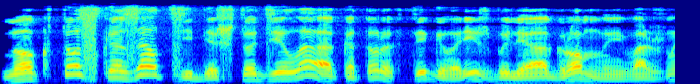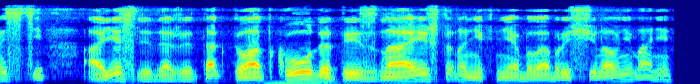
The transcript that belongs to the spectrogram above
Но кто сказал тебе, что дела, о которых ты говоришь, были огромной важности, а если даже так, то откуда ты знаешь, что на них не было обращено внимания?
